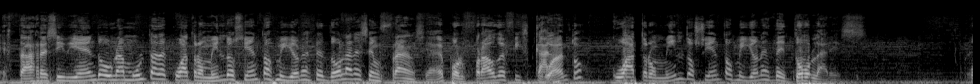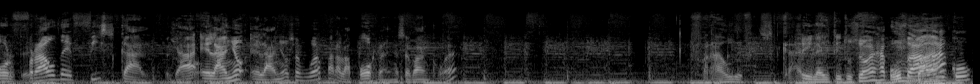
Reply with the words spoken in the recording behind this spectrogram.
está recibiendo una multa de 4.200 millones de dólares en Francia eh, por fraude fiscal. ¿Cuánto? 4.200 millones de dólares por fraude fiscal. Ya el año, el año se fue para la porra en ese banco. ¿eh? Fraude fiscal. Sí, la institución es un acusada. banco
